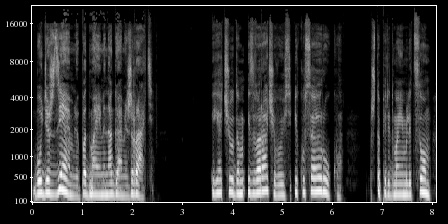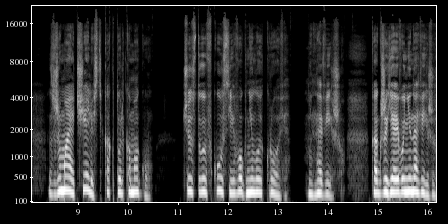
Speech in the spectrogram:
Будешь землю под моими ногами жрать. Я чудом изворачиваюсь и кусаю руку, что перед моим лицом, сжимая челюсть, как только могу. Чувствую вкус его гнилой крови. Ненавижу. Как же я его ненавижу.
